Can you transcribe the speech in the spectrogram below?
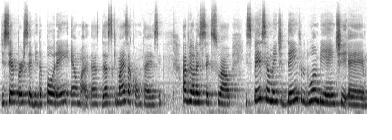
de ser percebida, porém é uma das que mais acontecem. A violência sexual, especialmente dentro do ambiente é,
